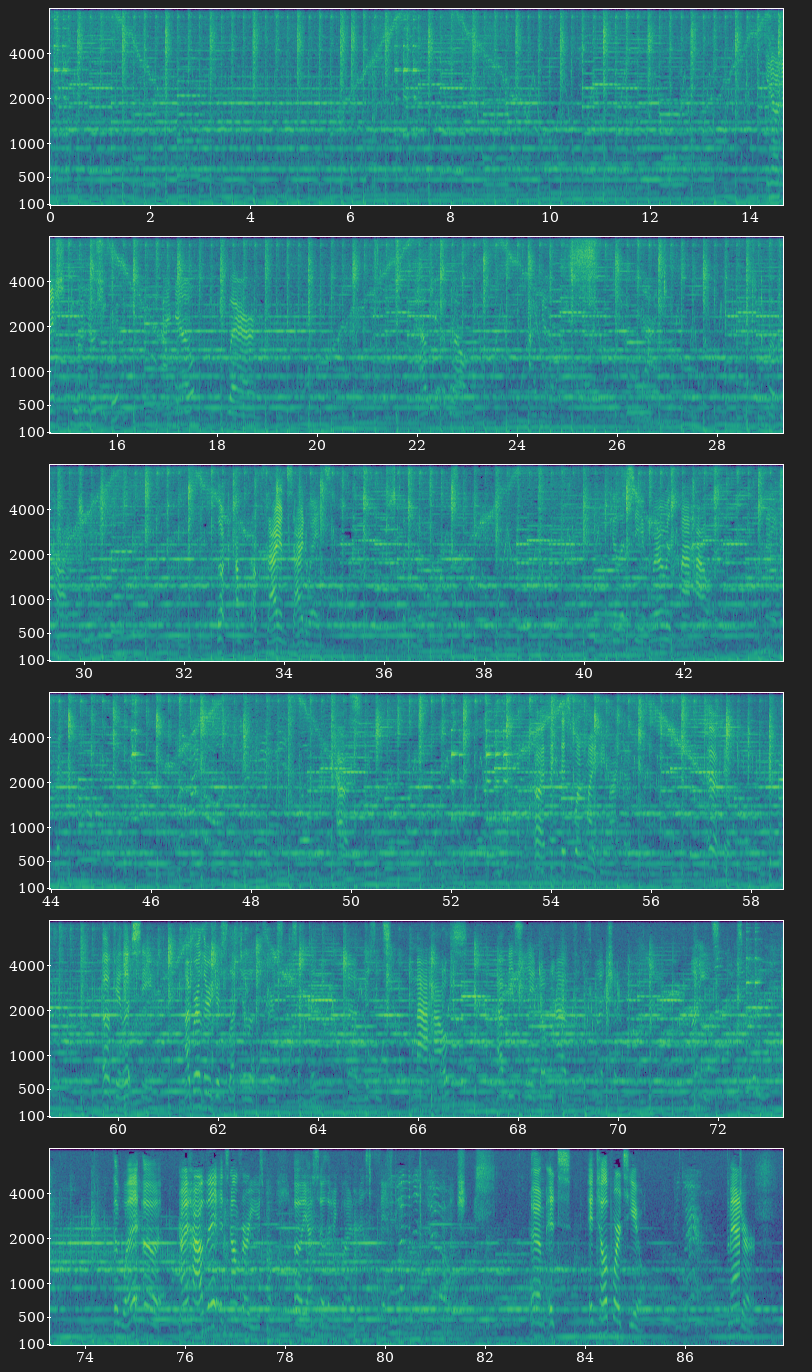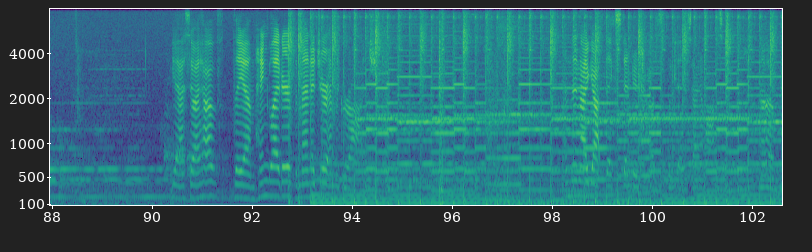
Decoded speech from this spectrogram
Brother just left look for s- something. Um, this is my house. Obviously, don't have as much money The what? Uh, I have it. It's not very useful. Oh yeah, so the hang glider is fifty. Um, it's it teleports you. The manager. Yeah, so I have the um, hang glider, the manager, and the garage. And then I got the extended house because I am awesome. Um,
